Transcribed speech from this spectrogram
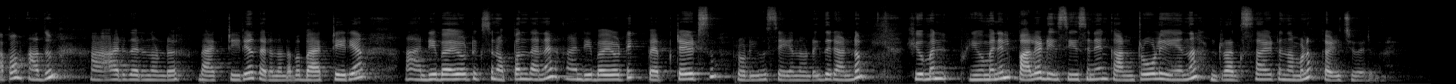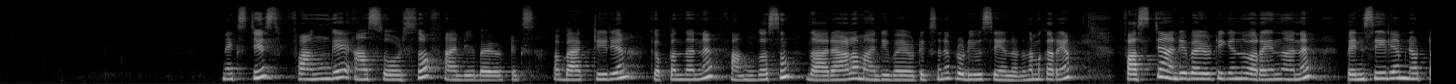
അപ്പം അതും ആര് തരുന്നുണ്ട്? ബാക്ടീരിയ തരുന്നുണ്ട്. അപ്പോൾ ബാക്ടീരിയ ആന്റിബയോട്ടിക്സിനൊപ്പം തന്നെ ആന്റിബയോട്ടിക് പെപ്റ്റൈഡ്സും പ്രൊഡ്യൂസ് ചെയ്യുന്നുണ്ട്. ഇത് രണ്ടും ഹ്യൂമൻ ഹ്യൂമനിൽ പല ഡിസീസിനെയും കൺട്രോൾ ചെയ്യുന്ന ഡ്രഗ്സായിട്ട് നമ്മൾ കഴിച്ചു വരുന്നു. നെക്സ്റ്റ് ഈസ് ഫംഗെ ആ സോഴ്സ് ഓഫ് ആന്റിബയോട്ടിക്സ് അപ്പോൾ ബാക്ടീരിയക്കൊപ്പം തന്നെ ഫംഗസും ധാരാളം ആന്റിബയോട്ടിക്സിനെ പ്രൊഡ്യൂസ് ചെയ്യുന്നുണ്ട്. നമുക്കറിയാം ഫസ്റ്റ് ആന്റിബയോട്ടിക് എന്ന് പറയുന്നത് തന്നെ പെൻസിലിയം നൊട്ട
